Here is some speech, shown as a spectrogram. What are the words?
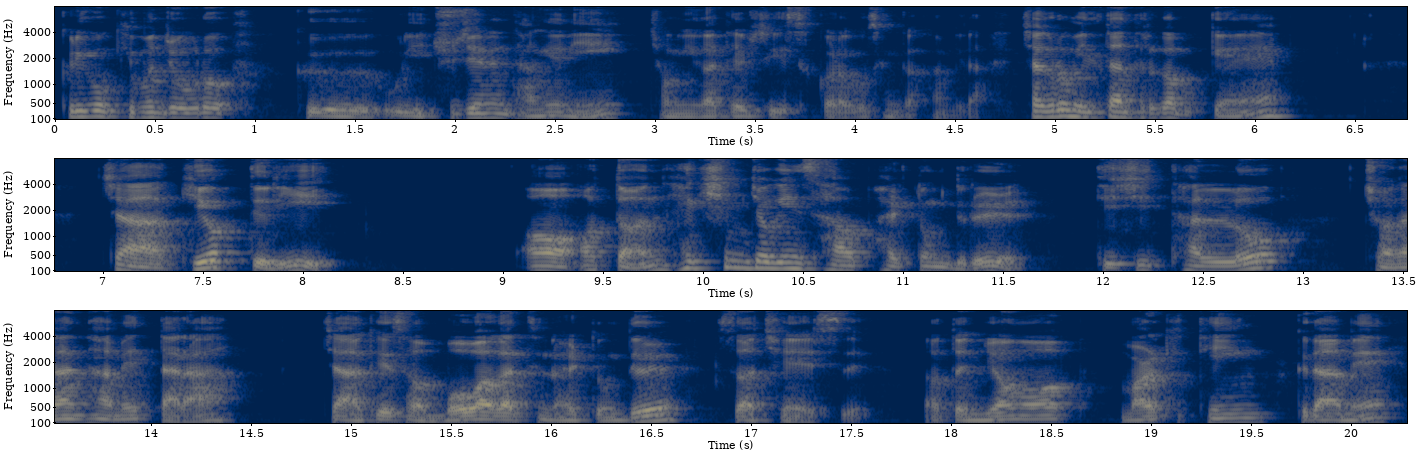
그리고 기본적으로 그 우리 주제는 당연히 정의가 될 수 있을 거라고 생각합니다. 자 그럼 일단 들어가 볼게. 자 기업들이 어, 떤 핵심적인 사업 활동들을 디지털로 전환함에 따라 자 그래서 뭐와 같은 활동들 such as 어떤 영업, 마케팅, 그 다음에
